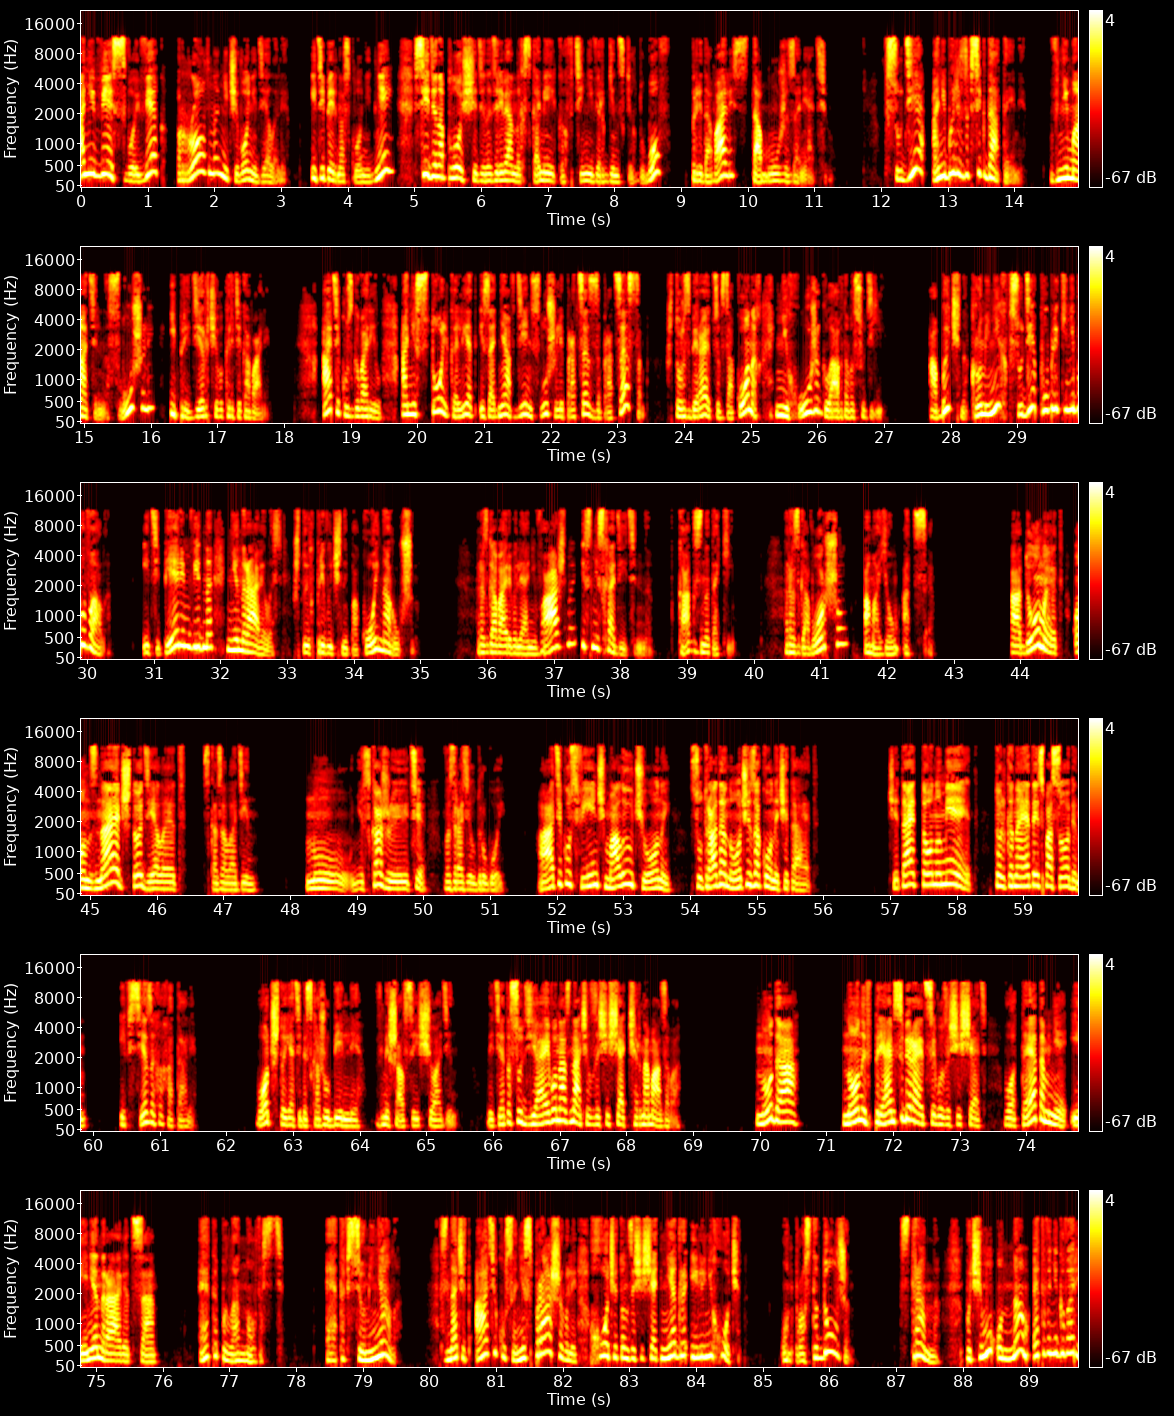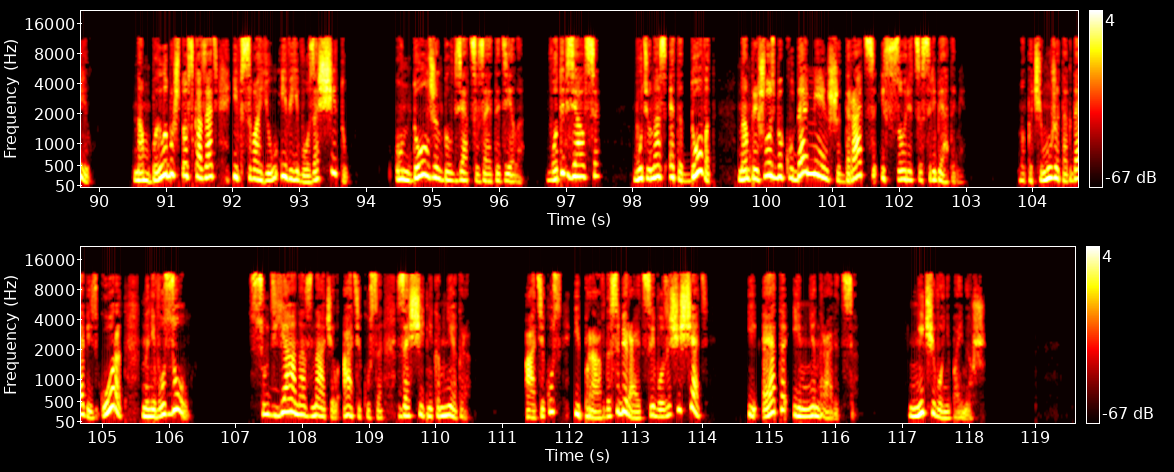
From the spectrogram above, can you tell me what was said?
Они весь свой век ровно ничего не делали. И теперь на склоне дней, сидя на площади на деревянных скамейках в тени виргинских дубов, предавались тому же занятию. В суде они были завсегдатаями, внимательно слушали и придирчиво критиковали. Атикус говорил, они столько лет изо дня в день слушали процесс за процессом, что разбираются в законах не хуже главного судьи. Обычно, кроме них, в суде публики не бывало, и теперь им, видно, не нравилось, что их привычный покой нарушен. Разговаривали они важно и снисходительно, как знатоки. Разговор шел о моем отце. «А думает, он знает, что делает», — сказал один. «Ну, не скажите», — возразил другой. «Атикус Финч — малый ученый, с утра до ночи законы читает». «Читать-то он умеет, только на это и способен». И все захохотали. «Вот что я тебе скажу, Билли», — вмешался еще один. «Ведь это судья его назначил защищать Черномазова». «Ну да, но он и впрямь собирается его защищать. Вот это мне и не нравится. Это была новость. Это все меняло. Значит, Атикуса не спрашивали, хочет он защищать негра или не хочет. Он просто должен. Странно, почему он нам этого не говорил? Нам было бы что сказать и в свою, и в его защиту. Он должен был взяться за это дело. Вот и взялся. Будь у нас этот довод, нам пришлось бы куда меньше драться и ссориться с ребятами. Но почему же тогда весь город на него зол? Судья назначил Атикуса защитником негра. Атикус и правда собирается его защищать. И это им не нравится. Ничего не поймешь.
